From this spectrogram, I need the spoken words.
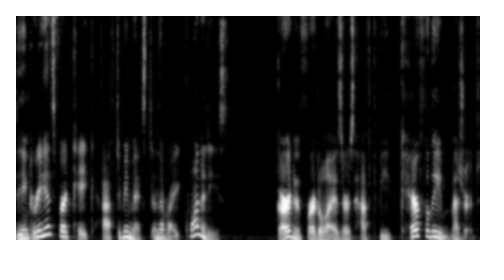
The ingredients for a cake have to be mixed in the right quantities. Garden fertilizers have to be carefully measured.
